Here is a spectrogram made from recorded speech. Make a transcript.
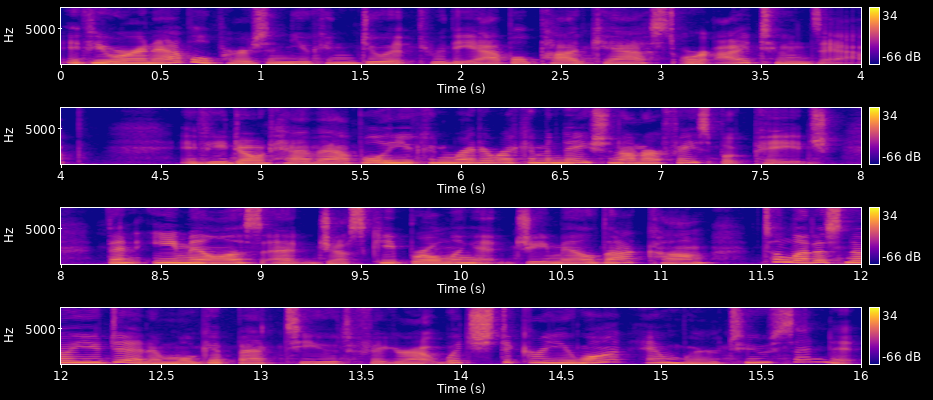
If you are an Apple person, you can do it through the Apple Podcast or iTunes app. If you don't have Apple, you can write a recommendation on our Facebook page. Then email us at justkeeprolling at gmail.com to let us know you did, and we'll get back to you to figure out which sticker you want and where to send it.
